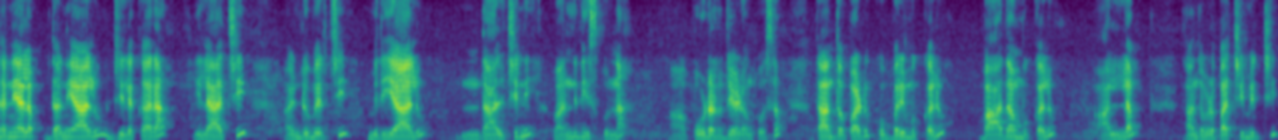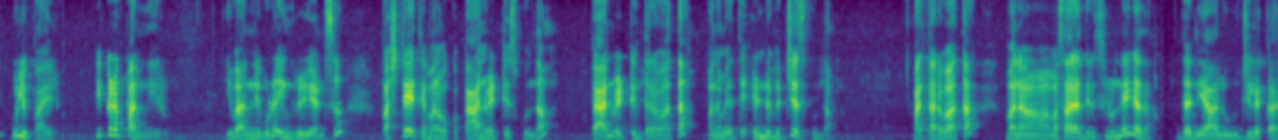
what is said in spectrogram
ధనియాల ధనియాలు జీలకర్ర ఇలాచి ఎండుమిర్చి మిరియాలు దాల్చిని అవన్నీ తీసుకున్న పౌడర్ చేయడం కోసం. దాంతోపాటు కొబ్బరి ముక్కలు బాదం ముక్కలు అల్లం దాంతోపాటు పచ్చిమిర్చి ఉల్లిపాయలు ఇక్కడ పన్నీరు. ఇవన్నీ కూడా ఇంగ్రీడియంట్స్. ఫస్ట్ అయితే మనం ఒక ప్యాన్ పెట్టేసుకుందాం. ప్యాన్ పెట్టిన తర్వాత మనమైతే ఎండుమిర్చి వేసుకుందాం. ఆ తర్వాత మన మసాలా దినుసులు ఉన్నాయి కదా ధనియాలు జీలకర్ర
